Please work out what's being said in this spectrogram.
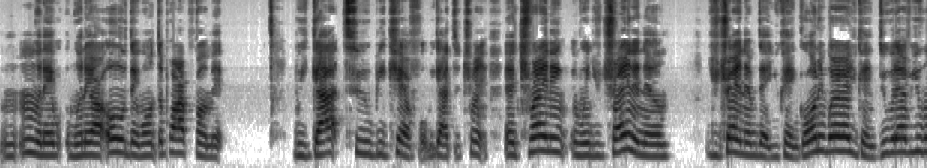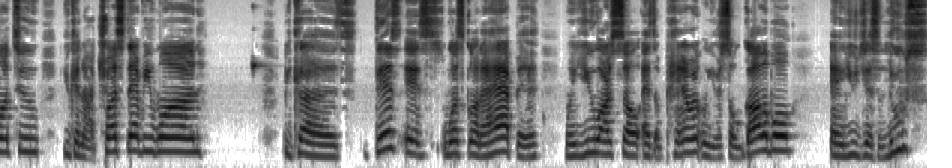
Mm-mm, when they when they are old, they won't depart from it. We got to be careful. We got to train and training. When you training them, you train them that you can't go anywhere. You can't do whatever you want to. You cannot trust everyone because this is what's going to happen when you are so as a parent when you're so gullible and you just loose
